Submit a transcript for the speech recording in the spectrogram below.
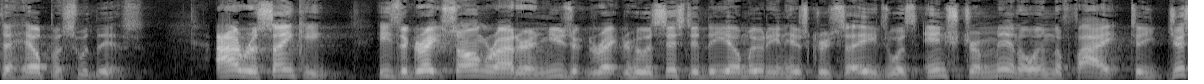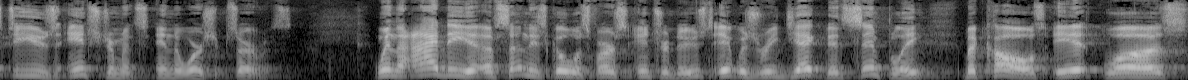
to help us with this. Ira Sankey, he's the great songwriter and music director who assisted D.L. Moody in his crusades, was instrumental in the fight to just to use instruments in the worship service. When the idea of Sunday school was first introduced, it was rejected simply because it was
